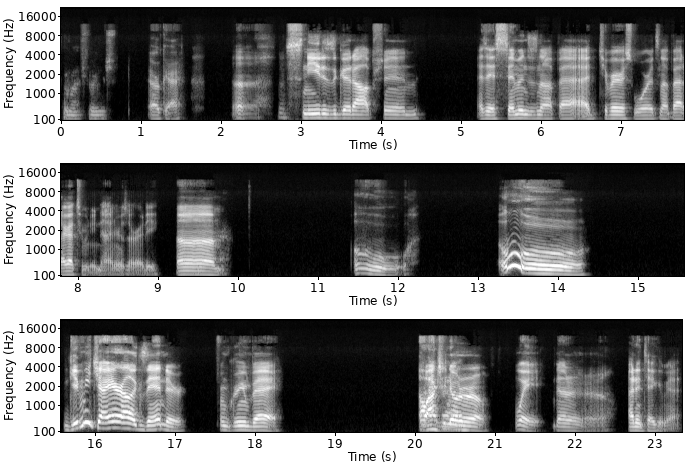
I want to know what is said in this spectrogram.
for my first. Okay. Uh, Sneed is a good option. Isaiah Simmons is not bad. Travaris Ward's not bad. I got too many Niners already. Um. Oh. Oh. Give me Jaire Alexander from Green Bay. Oh, actually, no, no, no. Wait, no, no, no, no. I didn't take him yet.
